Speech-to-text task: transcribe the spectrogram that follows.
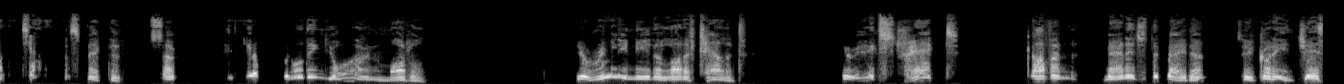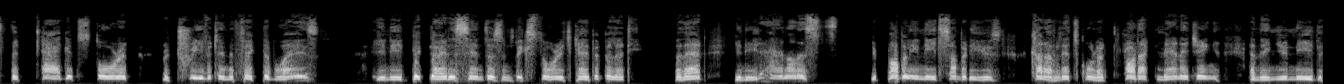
a talent perspective, so if you're building your own model, you really need a lot of talent to extract, govern, manage the data. So you've got to ingest it, tag it, store it, retrieve it in effective ways. You need big data centers and big storage capability. For that, you need analysts you probably need somebody who's kind of, let's call it product managing. And then you need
